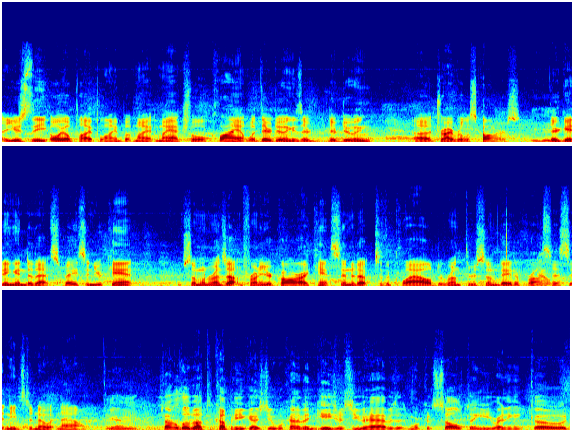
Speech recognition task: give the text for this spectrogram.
I use the oil pipeline, but my, my actual client, what they're doing is they're, they're doing uh, driverless cars. They're getting into that space, and you can't, if someone runs out in front of your car, I can't send it up to the cloud to run through some data process. It needs to know it now. Yeah. Talk a little about the company you guys do. What kind of engagements do you have? Is it more consulting? Are you writing in code?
